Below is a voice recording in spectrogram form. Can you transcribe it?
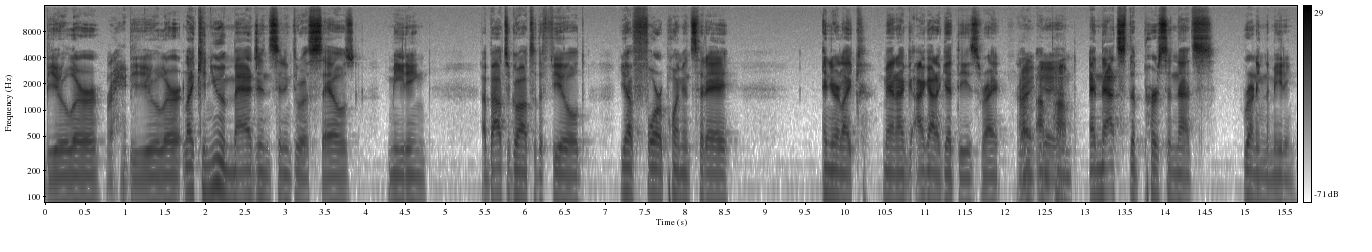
Bueller, Right. Bueller. Like, can you imagine sitting through a sales meeting, about to go out to the field? You have four appointments today, and you're like, man, I, I got to get these right. I'm, I'm yeah, yeah. pumped. And that's the person that's running the meeting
